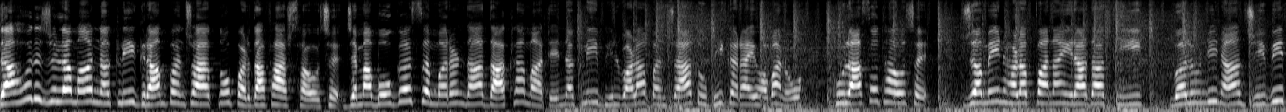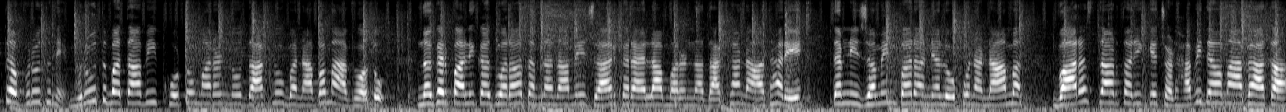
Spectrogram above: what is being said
દાહોદ જિલ્લામાં નકલી ગ્રામ પંચાયતનો પર્દાફાશ થયો છે, જેમાં બોગસ મરણના દાખલા માટે નકલી ભીલવાડા પંચાયત ઊભી કરાઈ હોવાનો ખુલાસો થયો છે. જમીન હડપવાના ઈરાદાથી વલુંડીના જીવિત વૃદ્ધને મૃત બતાવી ખોટો મરણનો દાખલો બનાવવામાં આવ્યો હતો. નગરપાલિકા દ્વારા તેમના નામે જાહેર કરાયેલા મરણના દાખલાના આધારે તેમની જમીન પર અન્ય લોકોના નામ વારસદાર તરીકે ચઢાવી દેવામાં આવ્યા હતા.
